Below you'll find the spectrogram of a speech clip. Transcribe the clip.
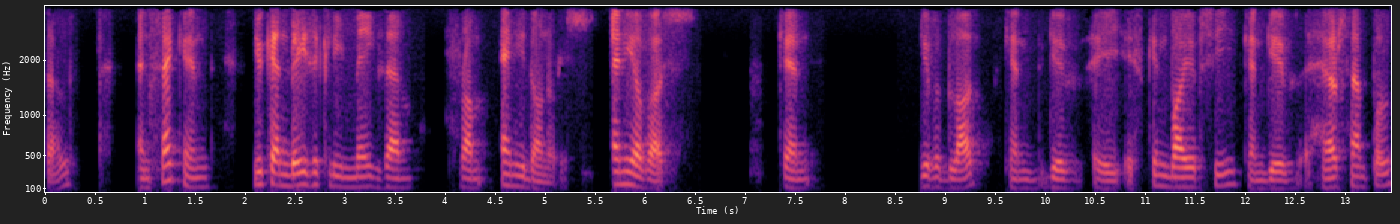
cells. And second, you can basically make them from any donors. Any of us can give a blood, can give a, a skin biopsy, can give a hair sample,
